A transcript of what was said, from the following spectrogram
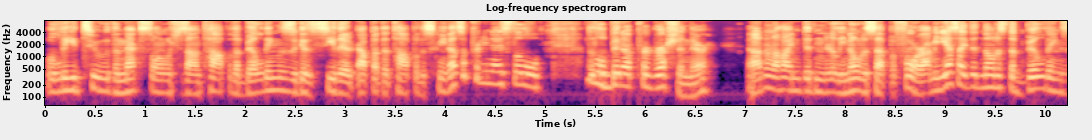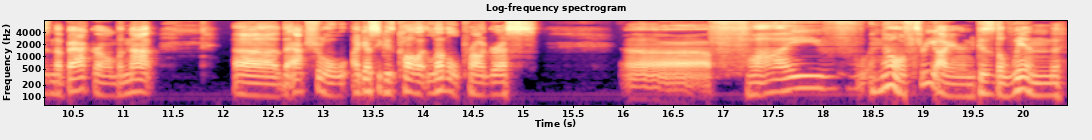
will lead to the next one, which is on top of the buildings. Because see, they're up at the top of the screen. That's a pretty nice little little bit of progression there. I don't know how I didn't really notice that before. I mean, yes, I did notice the buildings in the background, but not uh, the actual. I guess you could call it level progress. Uh, five? No, three iron, because the wind.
